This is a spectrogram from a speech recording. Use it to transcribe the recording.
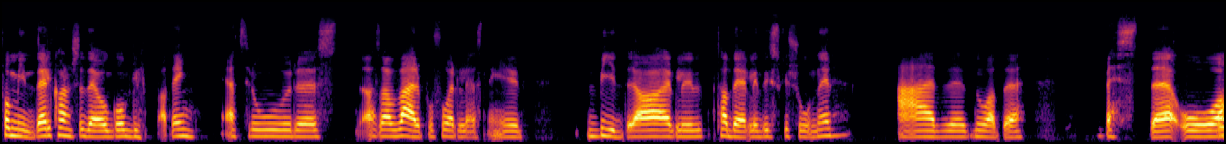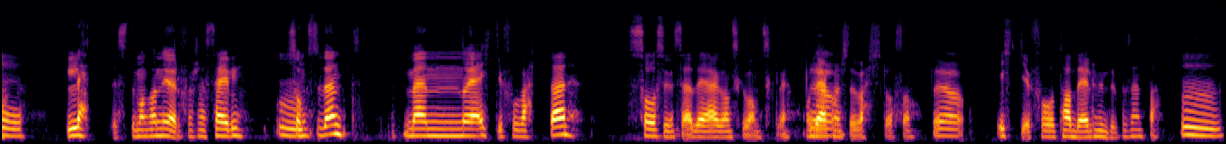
for min del kanskje det å gå glipp av ting. Jeg tror altså være på forelesninger, bidra eller ta del i diskusjoner er eh, noe av det beste og Mm. letteste man kan gjøre for seg selv Mm. som student. Men når jeg ikke får vært der, så syns jeg det er ganske vanskelig. Og det er kanskje det verste også. Ja. Ikke få ta del 100 da. Mm.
